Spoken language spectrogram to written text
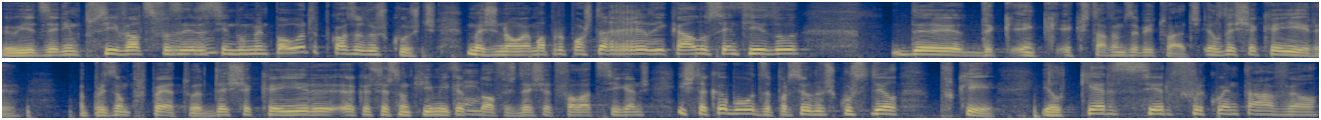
eu ia dizer impossível de se fazer uhum. assim de um momento para o outro por causa dos custos. Mas não é uma proposta radical no sentido de, de, em, que, que estávamos habituados. Ele deixa cair a prisão perpétua, deixa cair a castração química Sim. de pedófilos, deixa de falar de ciganos. Isto acabou, desapareceu do discurso dele. Porquê? Ele quer ser frequentável.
